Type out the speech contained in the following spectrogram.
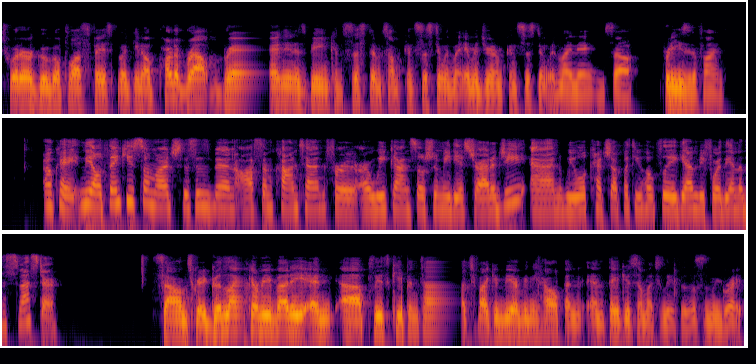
Twitter, Google Plus, Facebook. You know, part of branding is being consistent. So I'm consistent with my imagery and I'm consistent with my name. So pretty easy to find. Okay, Neal, thank you so much. This has been awesome content for our week on social media strategy, and we will catch up with you hopefully again before the end of the semester. Sounds great. Good luck, everybody, and uh, please keep in touch if I can be of any help. And, and thank you so much, Lisa. This has been great.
